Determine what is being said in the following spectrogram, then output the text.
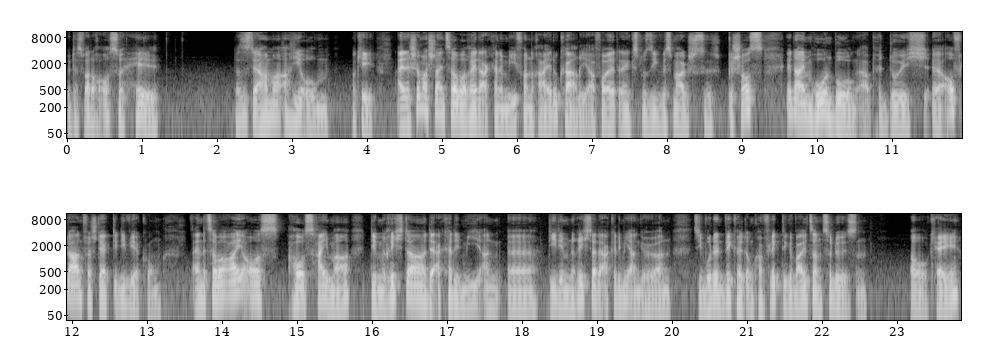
Das war doch auch so hell. Das ist der Hammer. Ach, hier oben. Okay. Eine Schimmersteinzauberei der Akademie von Raedokaria feuert ein explosives magisches Geschoss in einem hohen Bogen ab. Durch äh, Aufladen verstärkt ihr die Wirkung. Eine Zauberei aus Haus Heimer, dem Richter der Akademie an, äh, die dem Richter der Akademie angehören. Sie wurde entwickelt, um Konflikte gewaltsam zu lösen. Okay.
